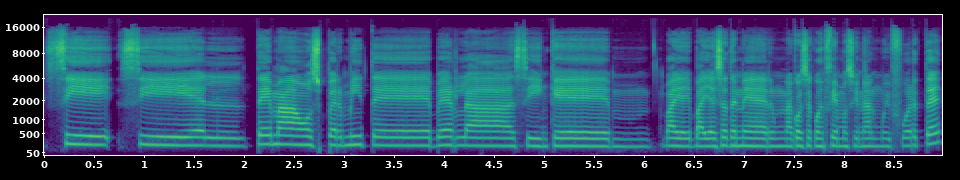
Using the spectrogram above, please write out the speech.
si, si el tema os permite verla sin que mm, vayáis a tener una consecuencia emocional muy fuerte,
